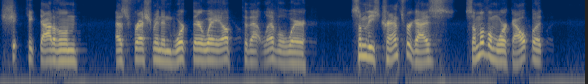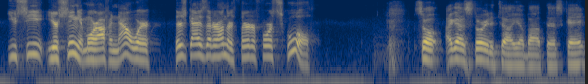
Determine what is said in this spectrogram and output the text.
shit kicked out of them as freshmen and worked their way up to that level where some of these transfer guys, some of them work out, but you see you're seeing it more often now where there's guys that are on their third or fourth school so I got a story to tell you about this, okay?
